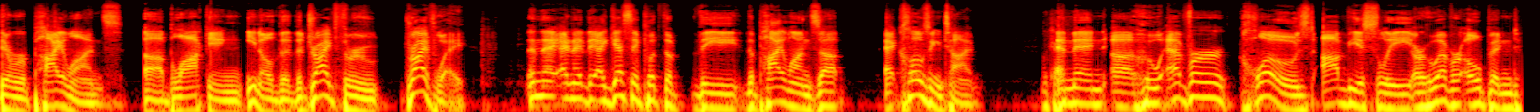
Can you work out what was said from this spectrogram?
there were pylons uh, blocking, you know, the the drive-through driveway, and they and they, I guess they put the the the pylons up at closing time, Okay. and then uh, whoever closed, obviously, or whoever opened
